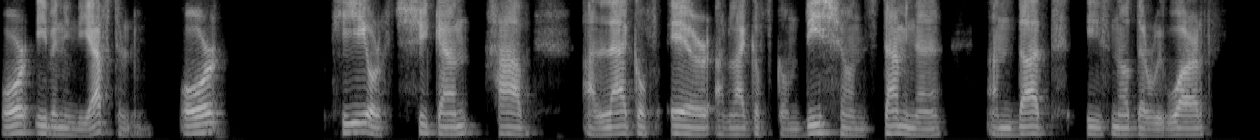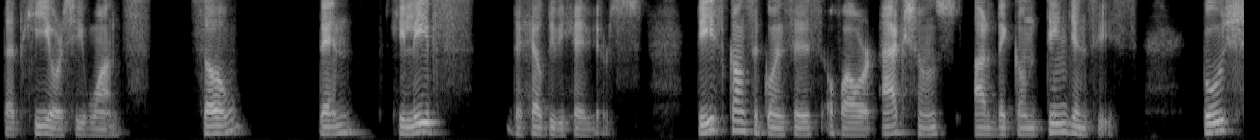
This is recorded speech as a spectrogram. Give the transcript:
or even in the afternoon, or he or she can have a lack of air, a lack of condition, stamina, and that is not the reward that he or she wants. So then he leaves the healthy behaviors. These consequences of our actions are the contingencies, push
